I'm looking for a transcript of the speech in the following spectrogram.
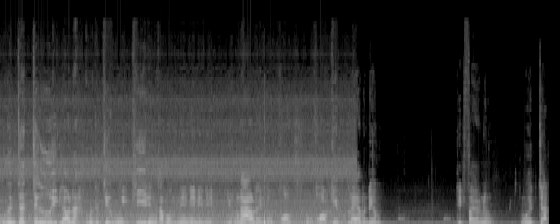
เหมือนจะเจออีกแล้วนะเหมือนจะเจอมืออีกที่หนึ่งครับผมนี่นี่นี่นี่อยู่ข้างหน้าเราเลยเดี๋ยวขอผมขอเก็บแร่เหมือนเดิม ติดไฟแป๊บนึงมืดจัด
